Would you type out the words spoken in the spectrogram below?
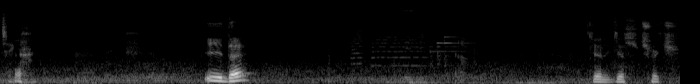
canım. İyi de. Gel gel çök.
